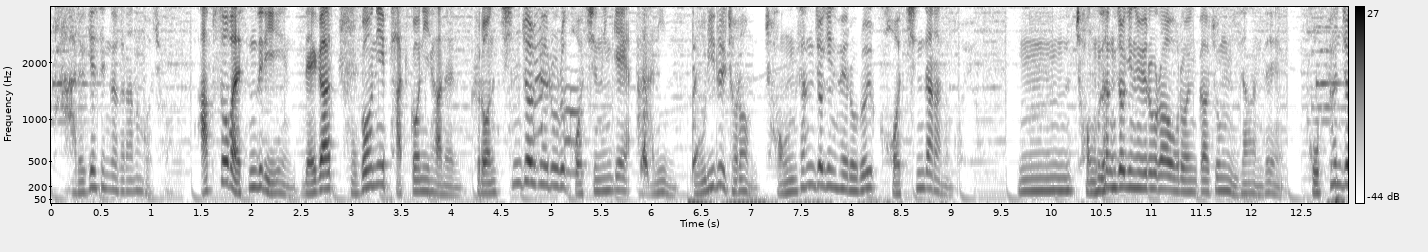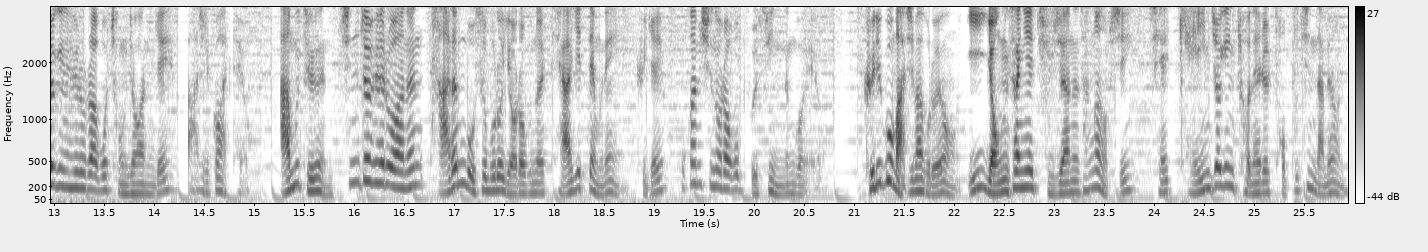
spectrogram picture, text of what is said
다르게 생각을 하는 거죠. 앞서 말씀드린 내가 주거니 받거니 하는 그런 친절 회로를 거치는 게 아닌 우리들처럼 정상적인 회로를 거친다라는 거예요. 음, 정상적인 회로라고 그러니까 좀 이상한데 보편적인 회로라고 정정하는 게 맞을 것 같아요. 아무튼 친절 회로와는 다른 모습으로 여러분을 대하기 때문에 그게 호감 신호라고 볼 수 있는 거예요. 그리고 마지막으로요. 이 영상의 주제와는 상관없이 제 개인적인 견해를 덧붙인다면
